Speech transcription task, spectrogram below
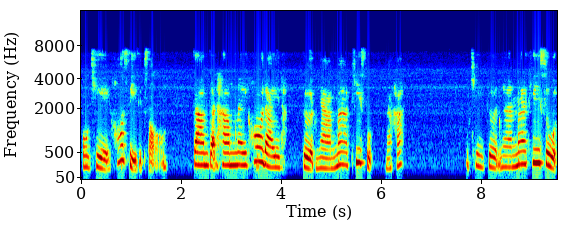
โอเค ข้อ 42 การกระทำในข้อใดเกิดงานมากที่สุดนะคะ โอเค เกิดงานมากที่สุด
